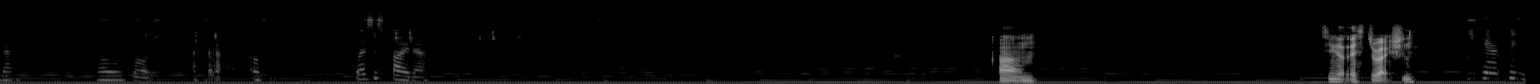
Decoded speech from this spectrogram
down. Oh god. I forgot. Okay. Where's the spider? Um. Seems like this direction. Hear it moving?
